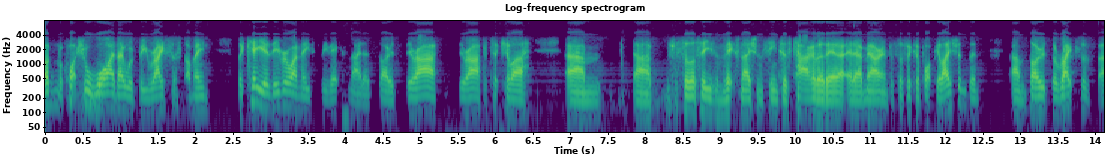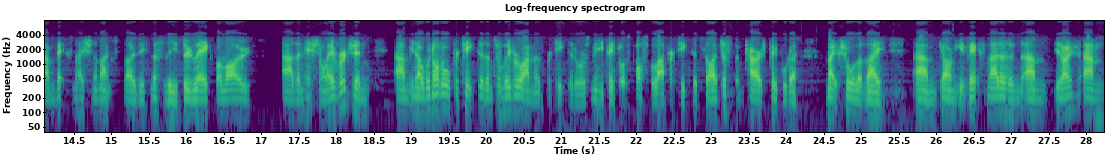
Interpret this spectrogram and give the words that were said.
I'm not quite sure why they would be racist. I mean, the key is everyone needs to be vaccinated. So there are there are particular um, uh, facilities and vaccination centres targeted at, at, our Maori and Pasifika populations, and um, those, the rates of um, vaccination amongst those ethnicities do lag below uh, the national average. And um, you know, we're not all protected until everyone is protected, or as many people as possible are protected. So I just encourage people to make sure that they um, go and get vaccinated, and um, you know, um,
